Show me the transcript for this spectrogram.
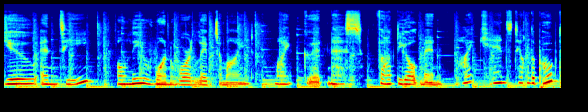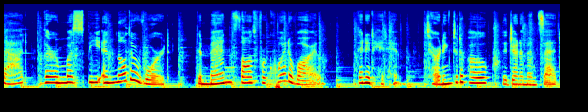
U and T? Only one word leaped to mind. My goodness, thought the old man. I can't tell the Pope that. There must be another word. The man thought for quite a while. Then it hit him. Turning to the Pope, the gentleman said,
